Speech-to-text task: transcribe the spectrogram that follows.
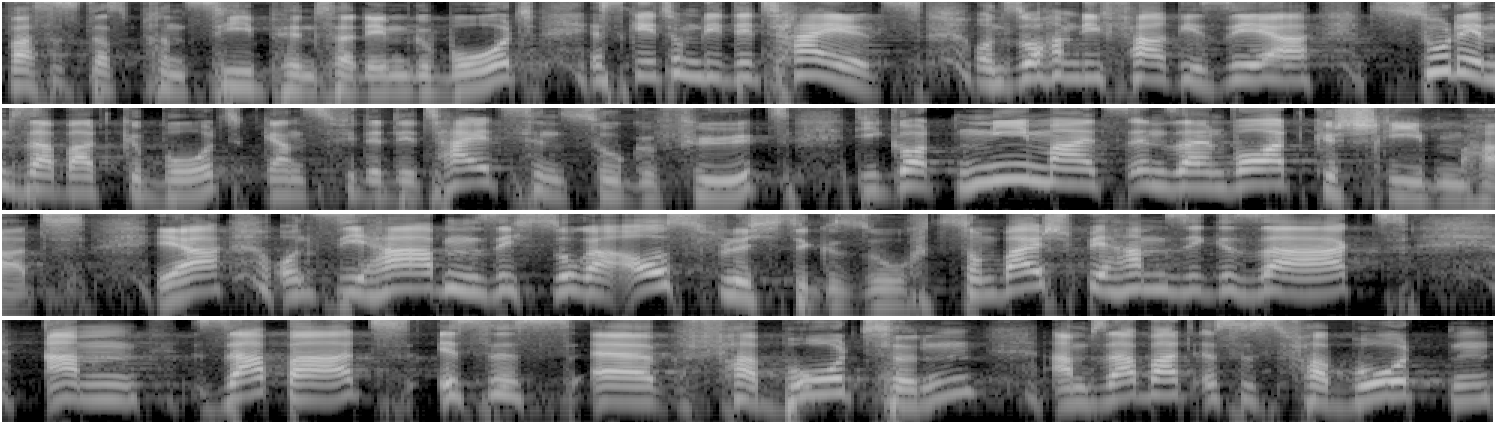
was ist das Prinzip hinter dem Gebot. Es geht um die Details. Und so haben die Pharisäer zu dem Sabbatgebot ganz viele Details hinzugefügt, die Gott niemals in sein Wort geschrieben hat. Ja? Und sie haben sich sogar Ausflüchte gesucht. Zum Beispiel haben sie gesagt, am Sabbat ist es äh, verboten, am Sabbat ist es verboten,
